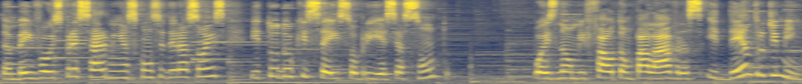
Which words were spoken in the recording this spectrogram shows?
Também vou expressar minhas considerações e tudo o que sei sobre esse assunto pois não me faltam palavras e dentro de mim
